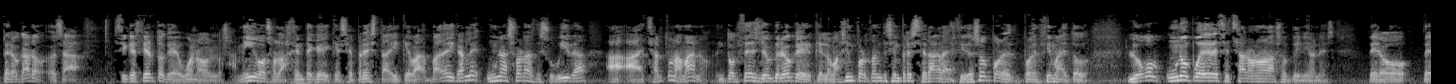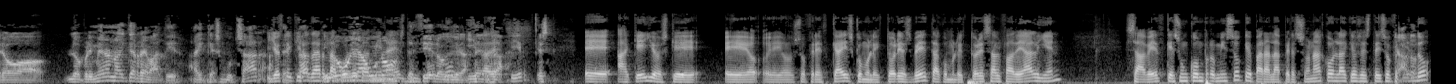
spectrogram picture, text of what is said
Pero claro, o sea, sí que es cierto que, bueno, los amigos o la gente que, que se presta y que va, va a dedicarle unas horas de su vida a, a echarte una mano. Entonces yo creo que, que lo más importante siempre es ser agradecido, eso por, por encima de todo. Luego uno puede desechar o no las opiniones, pero, pero lo primero no hay que rebatir, hay que escuchar. Yo te quiero dar la vuelta también uno a esto un decide lo que poco quiere y hacer. a o sea, decir es- eh, aquellos que eh, os ofrezcáis como lectores beta, como lectores alfa de alguien, sabed que es un compromiso que para la persona con la que os estáis ofreciendo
